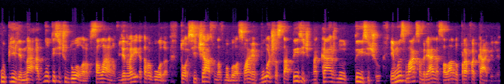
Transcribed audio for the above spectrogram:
купили на одну тысячу долларов Солану в январе этого года, то сейчас у нас бы было с вами больше 100 тысяч на каждую тысячу. И мы с Максом реально Солану профокапили.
